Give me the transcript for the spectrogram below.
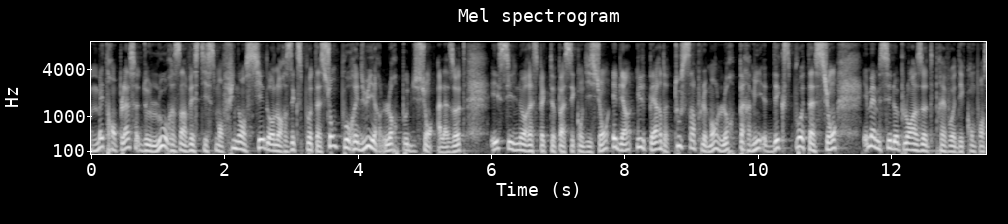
mettre en place de lourds investissements financiers dans leurs exploitations pour réduire leur pollution à l'azote. Et s'ils ne respectent pas ces conditions, eh bien, ils perdent tout simplement leur permis d'exploitation. Et même si le plan azote prévoit des compensations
